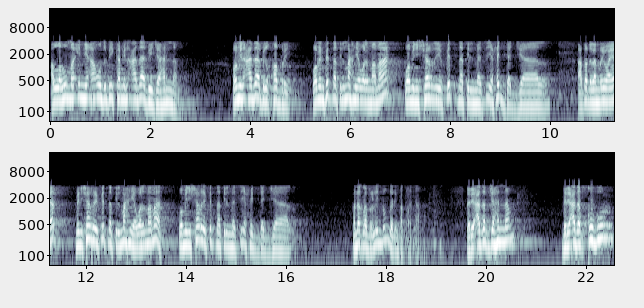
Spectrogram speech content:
Allahumma inni a'udzubika min adzabi jahannam wa min adzabil qabri wa min fitnatil mahya wal mamat wa min syarri fitnatil masiihid dajjal. Atau dalam riwayat min syarri fitnatil mahya wal mamat wa min syarri fitnatil masiihid dajjal. Hendaklah berlindung dari empat perkara. Dari adab jahannam, dari adab kubur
